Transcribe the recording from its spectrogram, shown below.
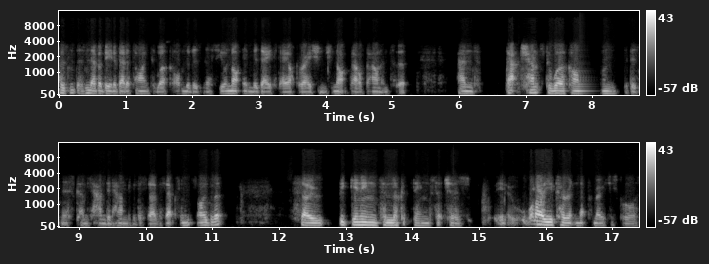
There's never been a better time to work on the business. You're not in the day-to-day operations. You're not delved down into it, and that chance to work on the business comes hand in hand with the service excellence side of it. So beginning to look at things such as, you know, what are your current net promoter scores?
